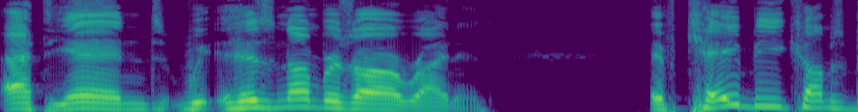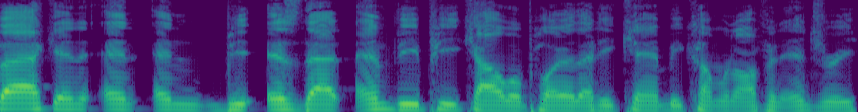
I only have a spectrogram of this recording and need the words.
at the end, we, his numbers are a ride in. If KB comes back and and and be, is that MVP caliber player that he can be coming off an injury,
